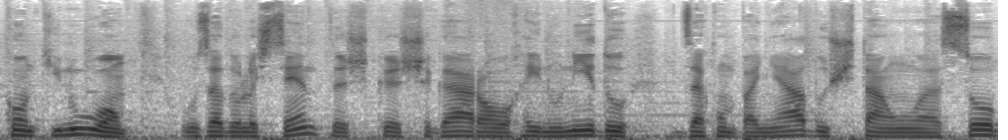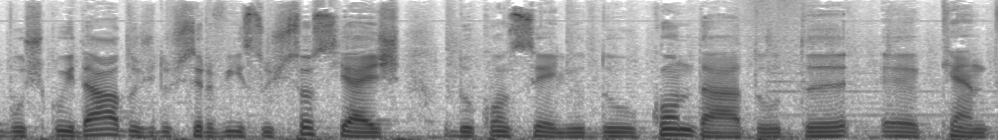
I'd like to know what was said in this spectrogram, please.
continuam. Os adolescentes que chegaram ao Reino Unido desacompanhados estão eh, sob os cuidados dos serviços sociais do Conselho do Condado de eh, Kent.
